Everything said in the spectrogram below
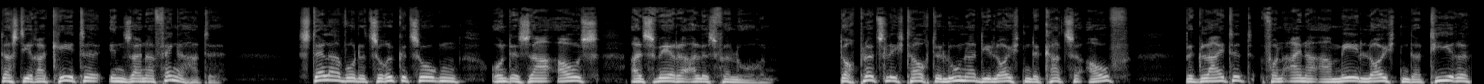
das die Rakete in seiner Fänge hatte. Stella wurde zurückgezogen und es sah aus, als wäre alles verloren. Doch plötzlich tauchte Luna die leuchtende Katze auf, begleitet von einer Armee leuchtender Tiere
